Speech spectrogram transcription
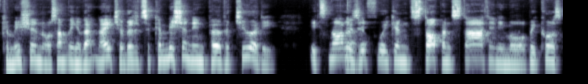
commission or something of that nature, but it's a commission in perpetuity. It's not yeah. as if we can stop and start anymore because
